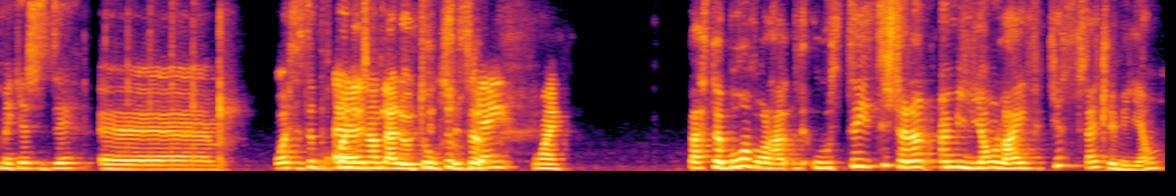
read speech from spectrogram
mais qu'est-ce que je disais? Euh... Ouais, c'est ça. Pourquoi Euh, les gens de la loto, c'est ça. reviens, ouais. Parce que t'as beau avoir la... Ou, tu sais, si je te donne un million live, qu'est-ce que tu fais avec le million?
